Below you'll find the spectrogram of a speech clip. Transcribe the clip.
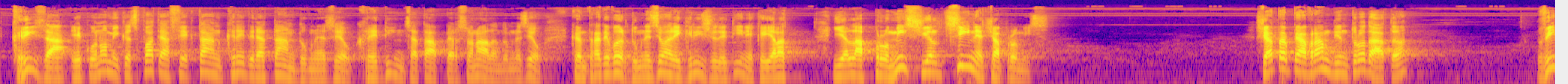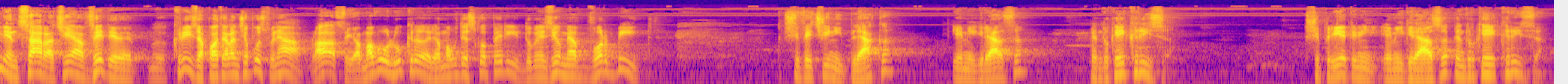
criza economică îți poate afecta încrederea ta în Dumnezeu, credința ta personală în Dumnezeu, că într-adevăr Dumnezeu are grijă de tine, că El a, El a promis și El ține ce a promis. Și iată pe Avram dintr-o dată, vine în țara aceea, vede uh, criza, poate la început spunea, lasă, eu am avut lucrări, am avut descoperiri, Dumnezeu mi-a vorbit. Și vecinii pleacă, emigrează, pentru că e criză și prietenii emigrează pentru că e criză.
